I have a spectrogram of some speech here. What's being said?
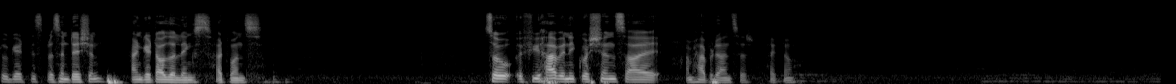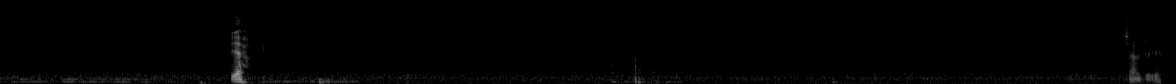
to get this presentation and get all the links at once. So if you have any questions, I, I'm happy to answer right now. Yeah. Channel two, yeah.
